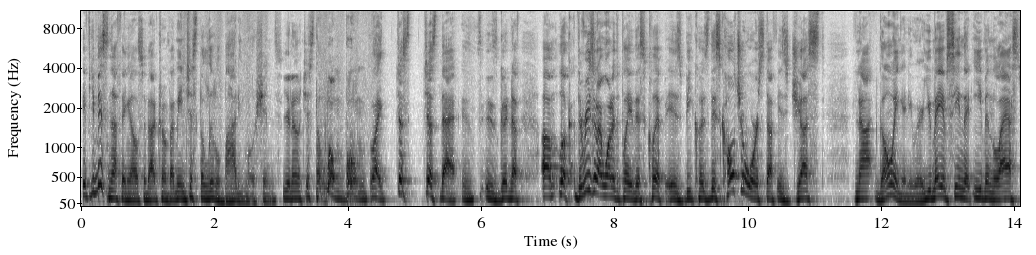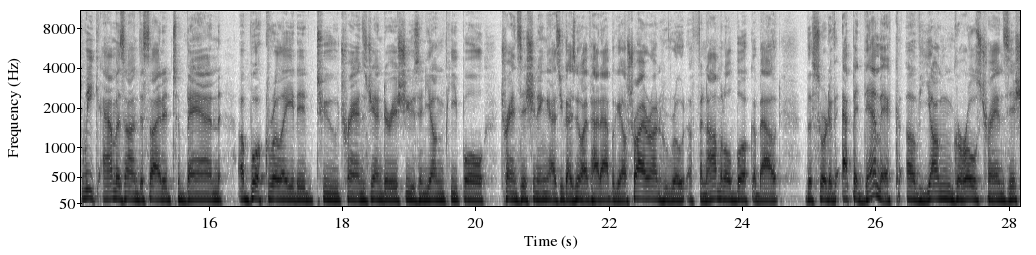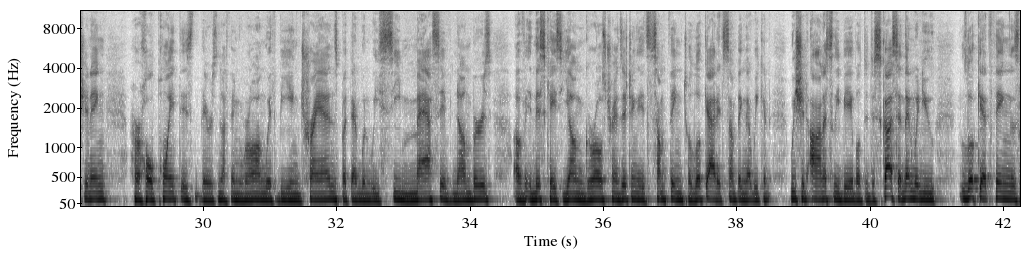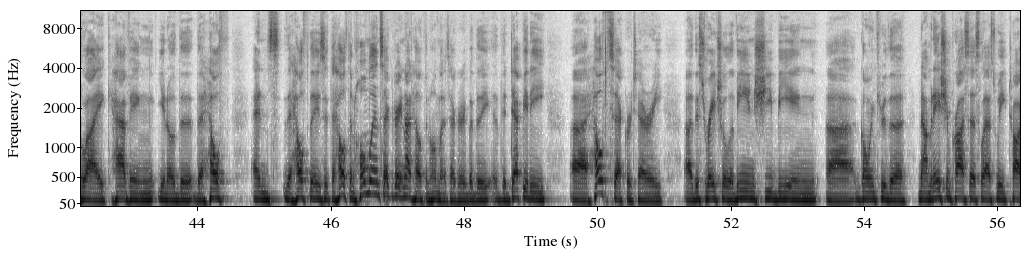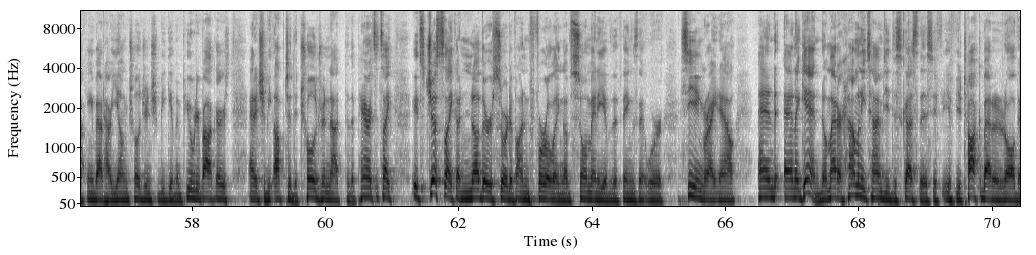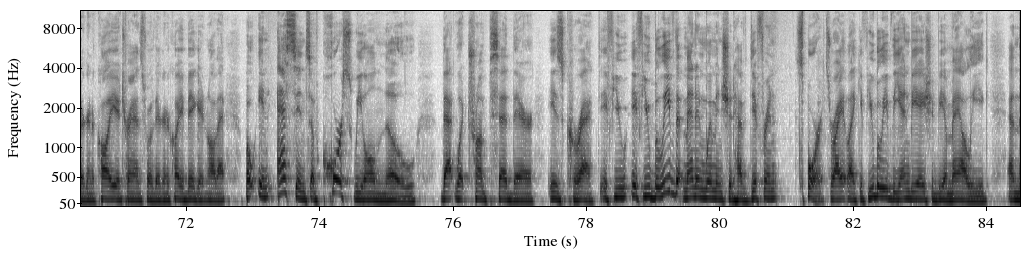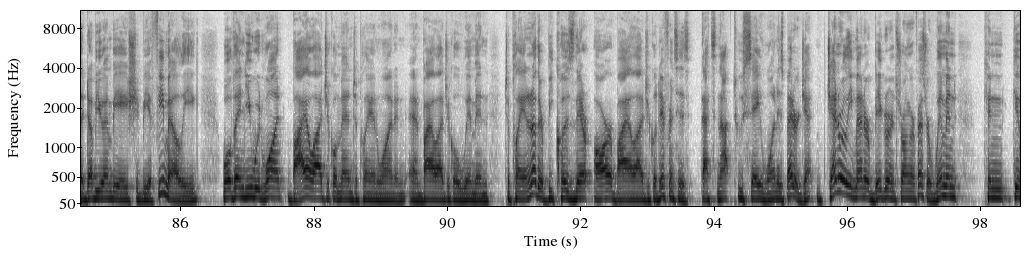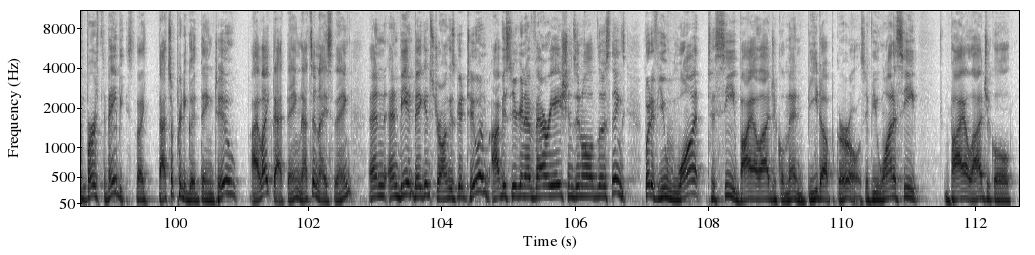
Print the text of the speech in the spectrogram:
If you miss nothing else about Trump, I mean, just the little body motions, you know, just the boom, boom, like just just that is, is good enough. Um, look, the reason I wanted to play this clip is because this culture war stuff is just not going anywhere. You may have seen that even last week, Amazon decided to ban a book related to transgender issues and young people transitioning. As you guys know, I've had Abigail Shrier on, who wrote a phenomenal book about the sort of epidemic of young girls transitioning. Her whole point is there's nothing wrong with being trans, but then when we see massive numbers of, in this case, young girls transitioning, it's something to look at. It's something that we can, we should honestly be able to discuss. And then when you look at things like having, you know, the the health and the health is it the health and homeland secretary, not health and homeland secretary, but the the deputy uh, health secretary Uh, this Rachel Levine, she being uh, going through the nomination process last week, talking about how young children should be given puberty blockers and it should be up to the children, not to the parents. It's like it's just like another sort of unfurling of so many of the things that we're seeing right now. And, and again, no matter how many times you discuss this, if, if you talk about it at all, they're going to call you a transphobe, they're going to call you a bigot and all that. But in essence, of course, we all know that what Trump said there is correct. If you, if you believe that men and women should have different sports, right? Like if you believe the NBA should be a male league and the WNBA should be a female league, well, then you would want biological men to play in one and, and biological women to play in another because there are biological differences. That's not to say one is better. Gen- generally, men are bigger and stronger and faster. Women can give birth to babies. Like that's a pretty good thing too. I like that thing. That's a nice thing. And and being big and strong is good too. And obviously you're going to have variations in all of those things. But if you want to see biological men beat up girls, if you want to see biological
